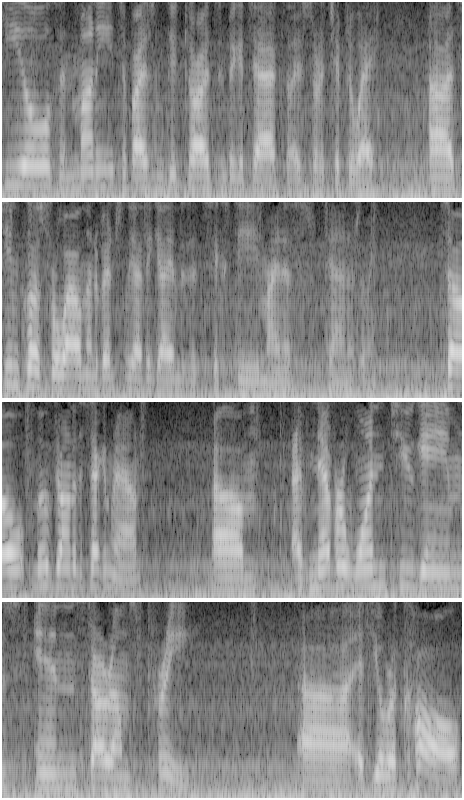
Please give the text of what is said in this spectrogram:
heals and money to buy some good cards and big attacks, and I just sort of chipped away. Uh, it seemed close for a while, and then eventually I think I ended at 60 minus 10 or something. So moved on to the second round. Um, I've never won two games in Star Realms pre. Uh, if you'll recall,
